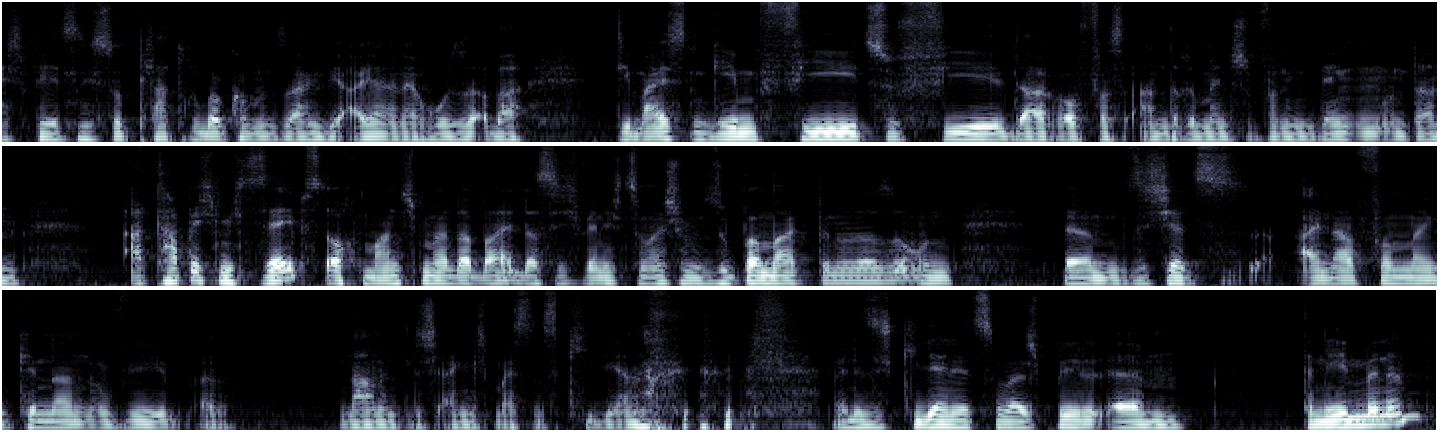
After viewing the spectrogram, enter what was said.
ich will jetzt nicht so platt rüberkommen und sagen, die Eier in der Hose, aber die meisten geben viel zu viel darauf, was andere Menschen von ihnen denken und dann ertappe ich mich selbst auch manchmal dabei, dass ich, wenn ich zum Beispiel im Supermarkt bin oder so und ähm, sich jetzt einer von meinen Kindern irgendwie, also namentlich eigentlich meistens Kilian, wenn sich Kilian jetzt zum Beispiel ähm, daneben benimmt,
